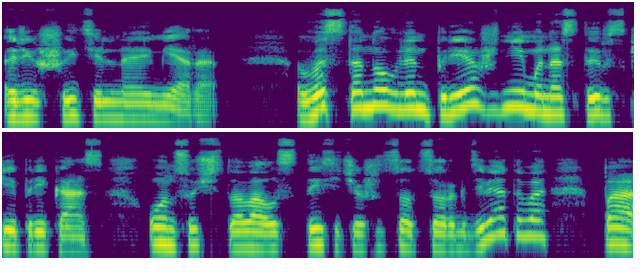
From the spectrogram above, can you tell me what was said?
решительная мера восстановлен прежний монастырский приказ. Он существовал с 1649 по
